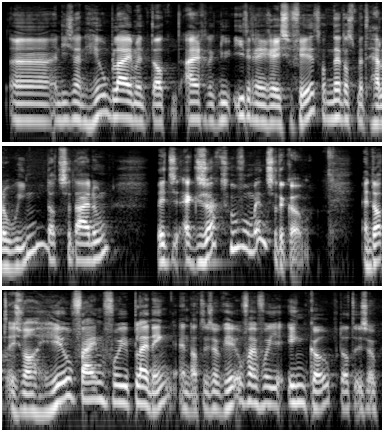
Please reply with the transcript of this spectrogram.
eh, en die zijn heel blij met dat eigenlijk nu iedereen reserveert. Want net als met Halloween dat ze daar doen, weten ze exact hoeveel mensen er komen. En dat is wel heel fijn voor je planning. En dat is ook heel fijn voor je inkoop. Dat is ook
